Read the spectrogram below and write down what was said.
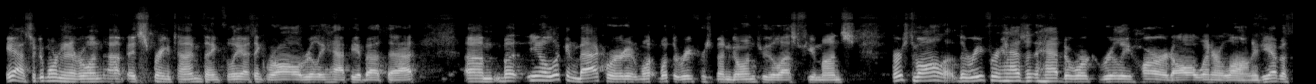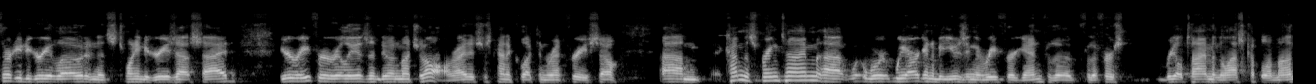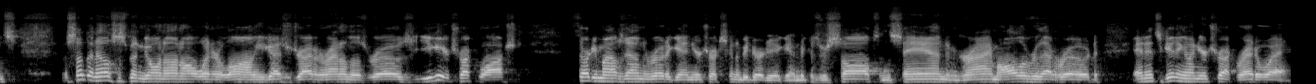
Yeah, so good morning, everyone. Uh, it's springtime, thankfully. I think we're all really happy about that. Um, but, you know, looking backward at what, what the reefer's been going through the last few months, first of all, the reefer hasn't had to work really hard all winter long. If you have a 30 degree load and it's 20 degrees outside, your reefer really isn't doing much at all, right? It's just kind of collecting rent free. So, um, come the springtime, uh, we're, we are going to be using the reefer again for the for the first real time in the last couple of months. Something else has been going on all winter long. You guys are driving around on those roads. You get your truck washed. 30 miles down the road again, your truck's going to be dirty again because there's salt and sand and grime all over that road, and it's getting on your truck right away.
